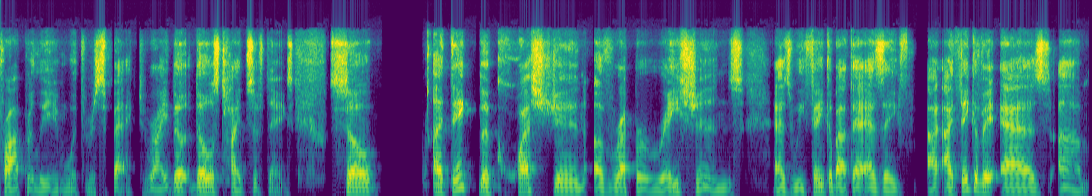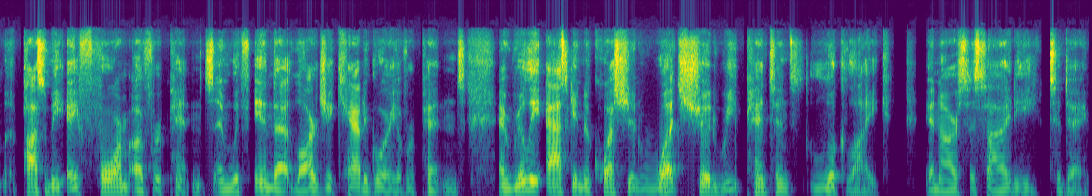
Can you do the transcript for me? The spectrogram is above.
properly and with respect right? Th- those types of things. So I think the question of reparations, as we think about that as a, I think of it as um, possibly a form of repentance, and within that larger category of repentance, and really asking the question, what should repentance look like in our society today?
